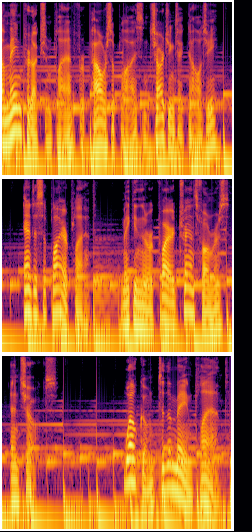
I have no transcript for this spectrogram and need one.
A main production plant for power supplies and charging technology, and a supplier plant, making the required transformers and chokes. Welcome to the main plant.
